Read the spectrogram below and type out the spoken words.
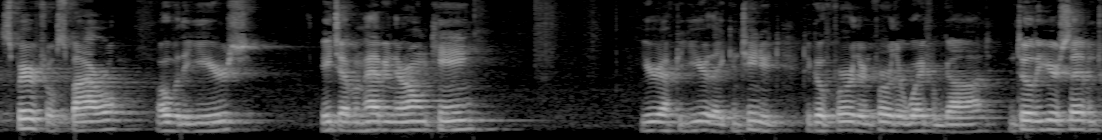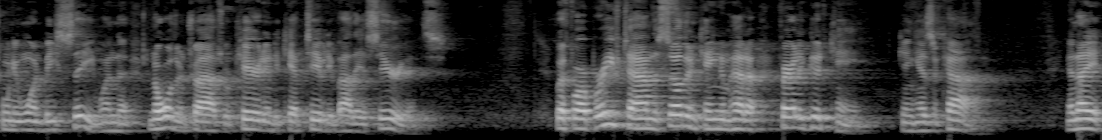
spiritual spiral over the years, each of them having their own king. Year after year, they continued to go further and further away from God until the year 721 BC when the northern tribes were carried into captivity by the Assyrians. But for a brief time, the southern kingdom had a fairly good king, King Hezekiah. And they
